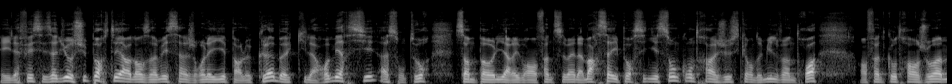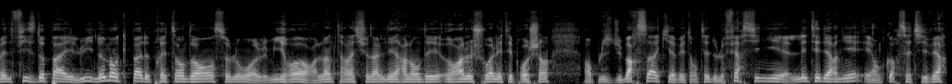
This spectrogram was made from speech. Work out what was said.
et il a fait ses adieux aux supporters dans un message relayé par le club qu'il a remercié à son tour. Sampaoli arrivera en fin de semaine à Marseille pour signer son contrat jusqu'en 2023. En fin de contrat en juin, Memphis Depay, lui, ne manque pas de prétendants. Selon le Mirror, l'international néerlandais aura le choix l'été prochain. En plus du Barça qui avait tenté de le faire signer l'été dernier et encore cet hiver,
